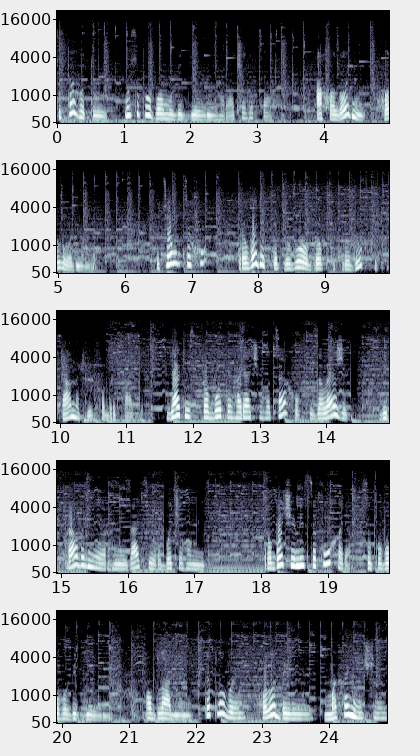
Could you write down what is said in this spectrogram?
Супи готують у суповому відділенні гарячого цеху, а холодні в холодному. У цьому цеху проводять теплову обробку продуктів та напівфабрикатів. Якість роботи гарячого цеху залежить від правильної організації робочого місця. Робоче місце кухаря супового відділення обладнане тепловим, холодильним, механічним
